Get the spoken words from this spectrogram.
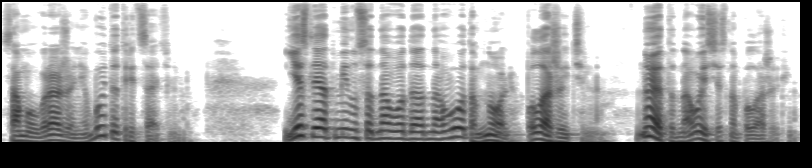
само выражение, будет отрицательным. Если от минус 1 до 1, там 0, положительным. Ну и от 1, естественно, положительным.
